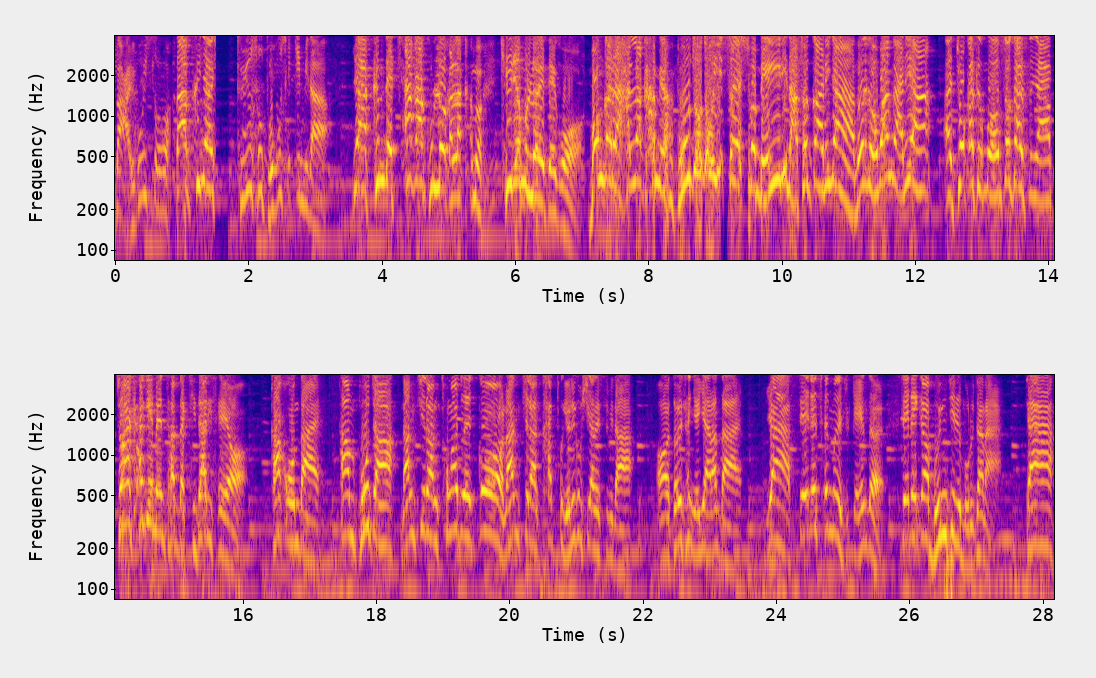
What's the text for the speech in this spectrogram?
나 알고 있어. 나 그냥 주유소 도구 새끼입니다. 야 근데 차가 굴러갈락하면 기름을 넣어야 되고 뭔가를 할락하면 보조도 있어야 씨발 매일이 나설 거 아니냐. 너네 너무한 거 아니야? 아 족같은 거뭐 없어서 안 쓰냐? 정확하게 멘트한다. 기다리세요. 갖고 온다 한번 보자. 랑찌랑 통화도 했고 랑찌랑 카톡 17시간 했습니다. 어 더 이상 얘기 안 한다. 야 세레 설명해 줄게 형들. 세레가 뭔지를 모르잖아. 자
